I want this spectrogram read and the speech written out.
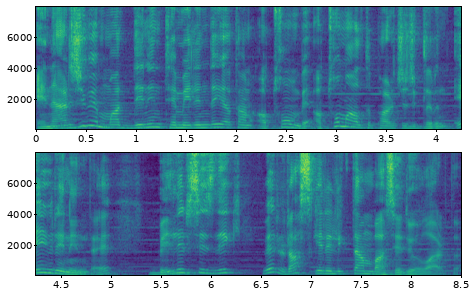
Enerji ve maddenin temelinde yatan atom ve atom altı parçacıkların evreninde belirsizlik ve rastgelelikten bahsediyorlardı.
